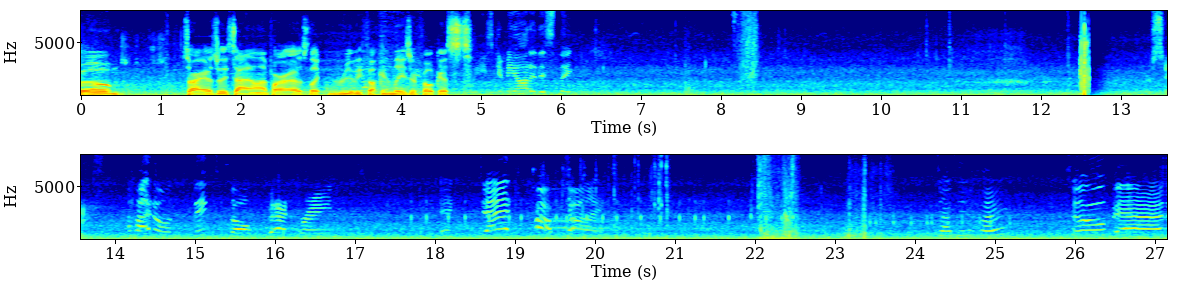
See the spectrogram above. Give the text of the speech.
Boom. Sorry, I was really silent on that part. I was like really fucking laser focused. Please get me out of this thing. You're safe. I don't think so, Bat Brain. It's dead cop time. Does it hurt? Too bad.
